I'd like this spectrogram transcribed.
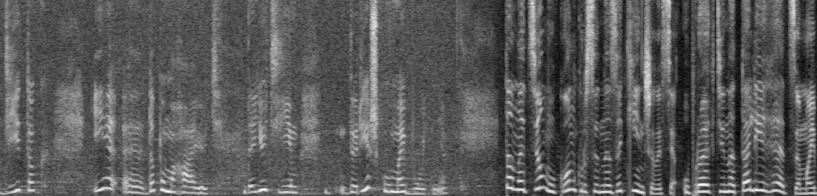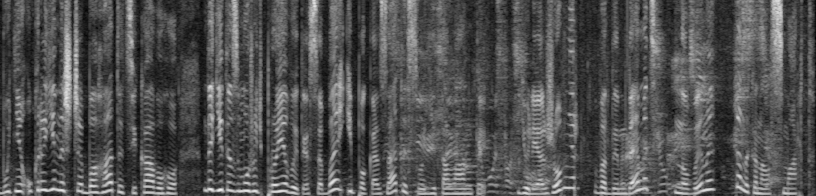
діток і е, допомагають, дають їм доріжку в майбутнє. Та на цьому конкурси не закінчилися. У проєкті Наталії Гетце майбутнє України ще багато цікавого, де діти зможуть проявити себе і показати свої таланти. Юлія Жовнір, Вадим Демець, новини, телеканал Смарт.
